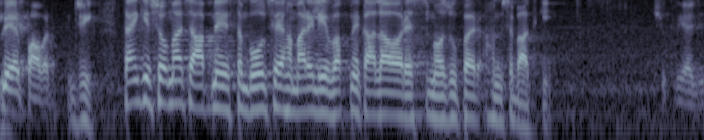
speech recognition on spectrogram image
پلیئر پاور جی۔ تھینک یو سو مچ آپ نے استنبول سے ہمارے لیے وقت نکالا اور اس موضوع پر ہم سے بات کی۔ شکریہ جی۔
